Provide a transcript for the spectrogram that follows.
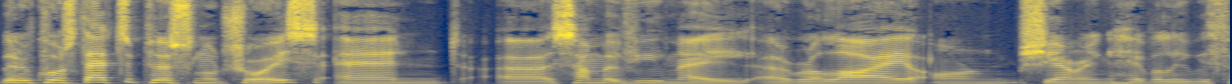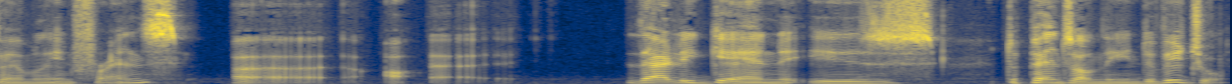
But of course, that's a personal choice, and uh, some of you may uh, rely on sharing heavily with family and friends. Uh, uh that again is depends on the individual.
